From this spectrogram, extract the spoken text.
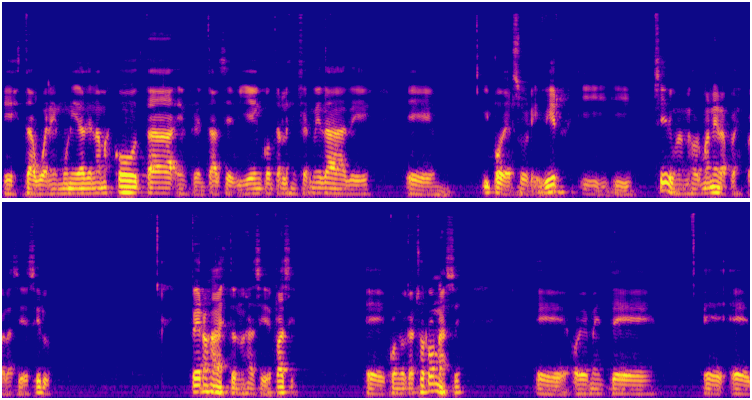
esta buena inmunidad de la mascota, enfrentarse bien contra las enfermedades, eh, y poder sobrevivir y, sí, de una mejor manera, pues, por así decirlo. Pero esto no es así de fácil. Eh, cuando el cachorro nace, eh, obviamente eh,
